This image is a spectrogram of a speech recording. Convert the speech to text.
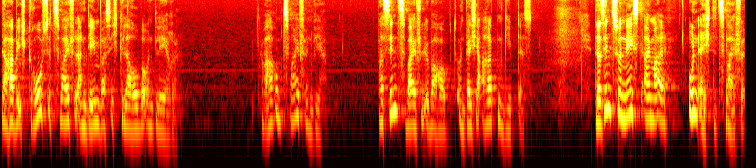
da habe ich große Zweifel an dem, was ich glaube und lehre. Warum zweifeln wir? Was sind Zweifel überhaupt und welche Arten gibt es? Da sind zunächst einmal unechte Zweifel.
